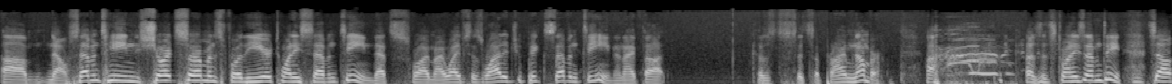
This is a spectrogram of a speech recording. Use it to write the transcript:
Um, no, 17 short sermons for the year 2017. That's why my wife says, Why did you pick 17? And I thought, Because it's a prime number. Because it's 2017. So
